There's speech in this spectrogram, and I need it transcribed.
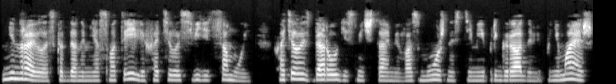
Не нравилось, когда на меня смотрели, хотелось видеть самой. Хотелось дороги с мечтами, возможностями и преградами, понимаешь?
